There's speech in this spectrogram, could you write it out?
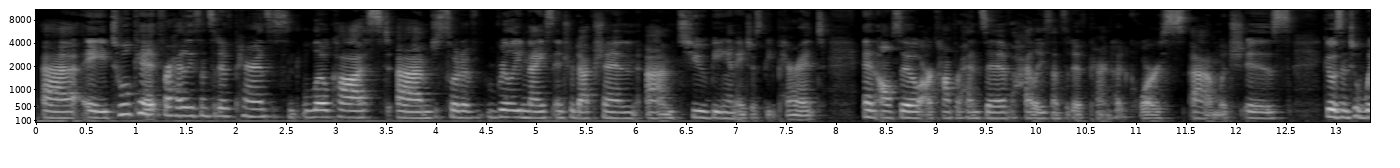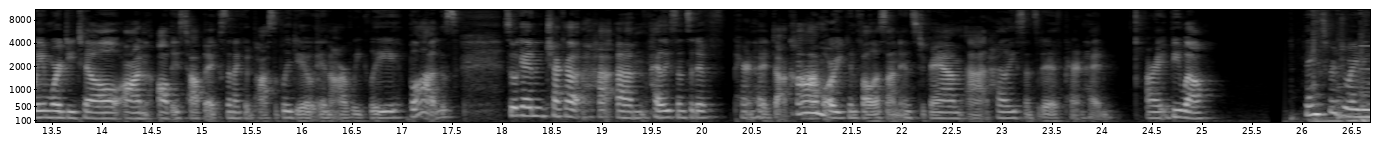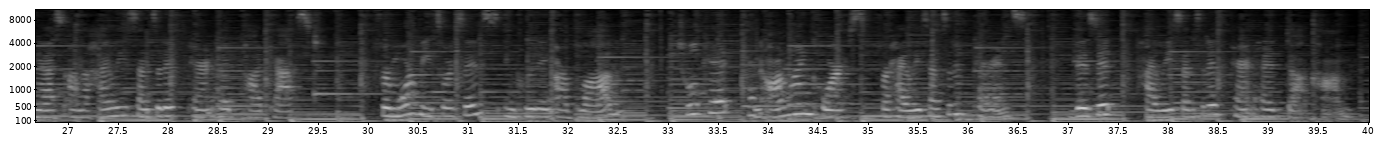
Uh, a toolkit for highly sensitive parents, low cost, um, just sort of really nice introduction um, to being an HSP parent and also our comprehensive highly sensitive parenthood course, um, which is goes into way more detail on all these topics than I could possibly do in our weekly blogs. So again, check out um, highlysensitiveparenthood.com or you can follow us on Instagram at highly sensitive parenthood. All right, be well. Thanks for joining us on the Highly Sensitive Parenthood podcast. For more resources, including our blog, toolkit, and online course for highly sensitive parents, visit highlysensitiveparenthood.com.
